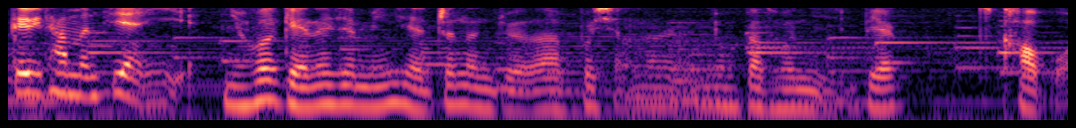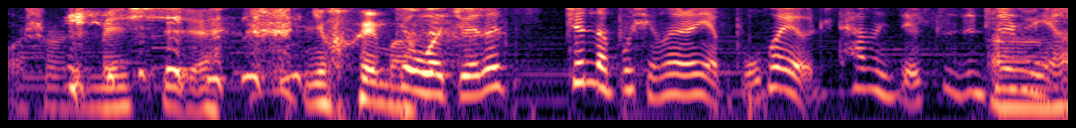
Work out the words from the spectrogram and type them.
给予他们建议。你会给那些明显真的你觉得不行的人，你会告诉你别考博士，你没戏，你会吗？就我觉得真的不行的人也不会有，他们有自知之明。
